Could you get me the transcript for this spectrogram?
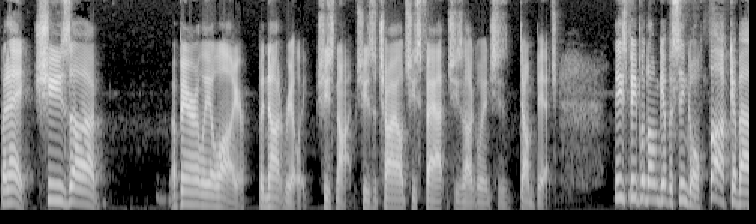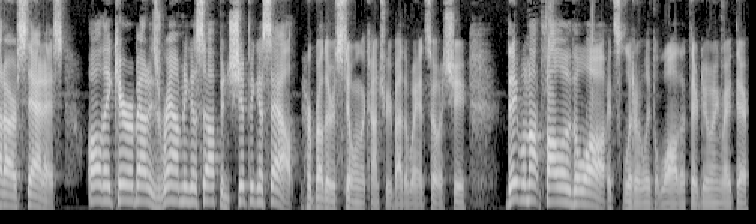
But hey, she's uh apparently a lawyer, but not really. She's not. She's a child. She's fat. She's ugly, and she's a dumb bitch. These people don't give a single fuck about our status. All they care about is rounding us up and shipping us out. Her brother is still in the country, by the way, and so is she. They will not follow the law. It's literally the law that they're doing right there.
